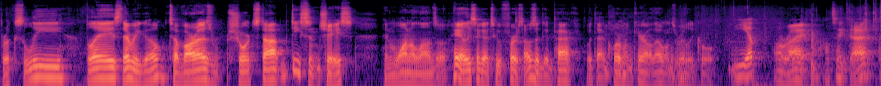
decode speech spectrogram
Brooks Lee, Blaze, there we go. Tavares, shortstop, decent chase. And Juan Alonso. Hey, at least I got two first. That was a good pack with that mm-hmm. Corbin Carroll. That one's really cool. Yep, All right, I'll take that.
